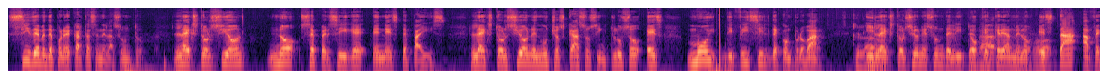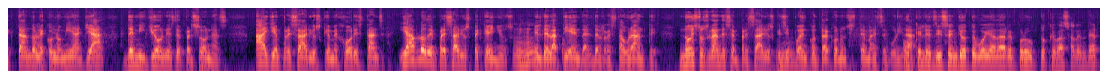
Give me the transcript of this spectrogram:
sí deben de poner cartas en el asunto. La extorsión no se persigue en este país la extorsión en muchos casos incluso es muy difícil de comprobar. Claro. Y la extorsión es un delito que, créanmelo, error. está afectando la economía ya de millones de personas. Hay empresarios que mejor están, y hablo de empresarios pequeños, uh -huh. el de la tienda, el del restaurante, no estos grandes empresarios que uh -huh. sí pueden contar con un sistema de seguridad. O que les dicen yo te voy a dar el producto que vas a vender.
